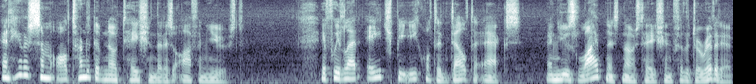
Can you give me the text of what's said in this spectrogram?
And here is some alternative notation that is often used. If we let h be equal to delta x and use Leibniz notation for the derivative,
